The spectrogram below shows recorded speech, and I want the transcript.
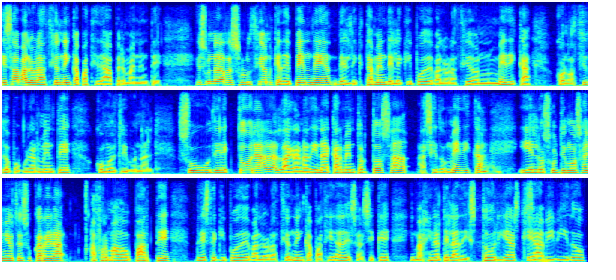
esa valoración de incapacidad permanente. Es una resolución que depende del dictamen del equipo de valoración médica conocido popularmente como el tribunal. Su directora, la granadina Carmen Tortosa, ha sido médica y en los últimos años de su carrera ha formado parte de este equipo de valoración de incapacidades, así que imagínate la de historias que ha vivido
